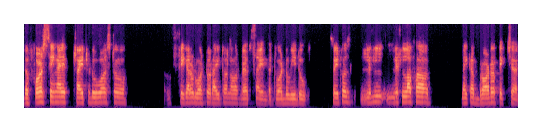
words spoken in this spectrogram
The first thing I tried to do was to figure out what to write on our website. That what do we do? So it was little little of a like a broader picture,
